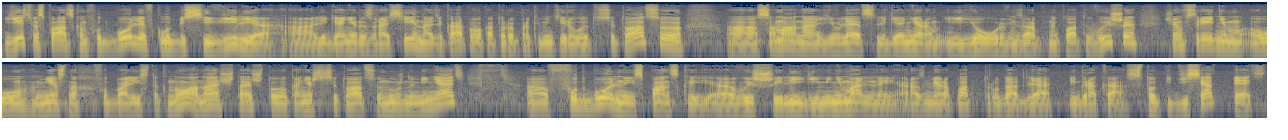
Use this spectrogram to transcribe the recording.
Есть в испанском футболе в клубе «Севилья» а, легионер из России Надя Карпова, которая прокомментировала эту ситуацию. А, сама она является легионером, и ее уровень заработной платы выше, чем в среднем у местных футболисток. Но она считает, что, конечно, ситуацию нужно менять. А, в футбольной испанской высшей лиге минимальный размер оплаты труда для игрока 155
